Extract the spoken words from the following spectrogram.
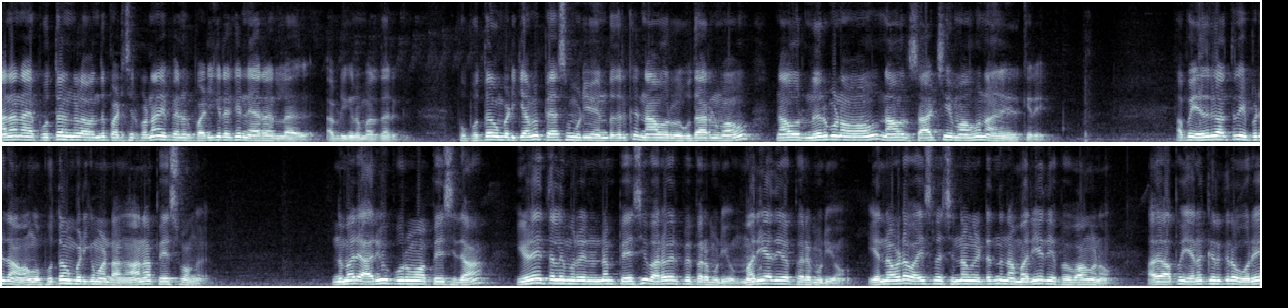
ஆனால் நான் புத்தகங்களை வந்து படிச்சிருப்பேன்னா இப்போ எனக்கு படிக்கிறதுக்கே நேரம் இல்லை அப்படிங்கிற மாதிரி தான் இருக்குது இப்போ புத்தகம் படிக்காமல் பேச முடியும் என்பதற்கு நான் ஒரு உதாரணமாகவும் நான் ஒரு நிறுவனமாகவும் நான் ஒரு சாட்சியமாகவும் நான் இருக்கிறேன். அப்போ எதிர்காலத்தில் இப்படி தான் அவங்க புத்தகம் படிக்க மாட்டாங்க ஆனால் பேசுவாங்க. இந்த மாதிரி அறிவுபூர்வமாக பேசி தான் இளைய தலைமுறையினரிடம் பேசி வரவேற்பை பெற முடியும் மரியாதையை பெற முடியும். என்னை விட வயசில் சின்னவங்ககிட்டருந்து நான் மரியாதையை இப்போ வாங்கணும். அது அப்போ எனக்கு இருக்கிற ஒரே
